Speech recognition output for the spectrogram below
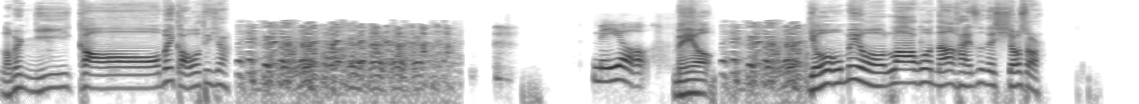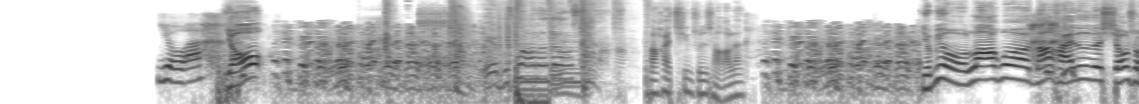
老妹儿，你搞没搞过对象？没有。没有。有没有拉过男孩子的小手？有啊。有。那还青春啥了？有没有拉过男孩子的小手？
